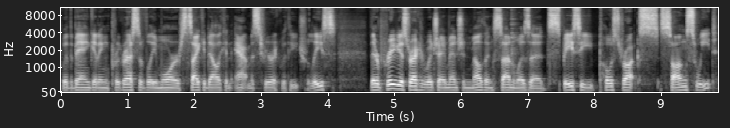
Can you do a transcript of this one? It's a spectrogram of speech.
with the band getting progressively more psychedelic and atmospheric with each release. Their previous record, which I mentioned, Melting Sun, was a spacey post rock song suite.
